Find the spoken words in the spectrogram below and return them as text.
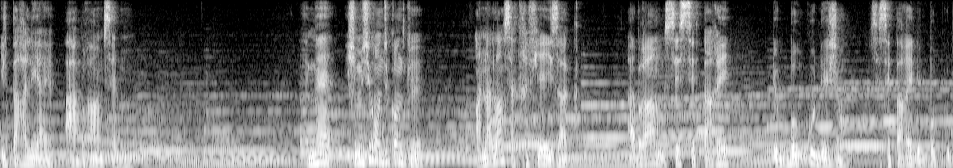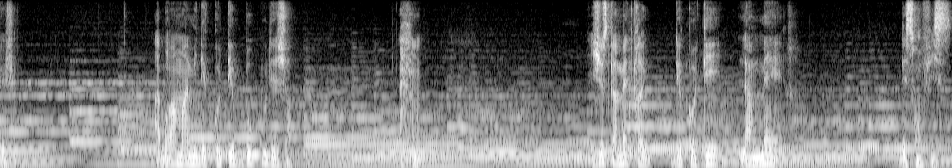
Il parlait à Abraham seulement. Mais je me suis rendu compte que, en allant sacrifier Isaac, Abraham s'est séparé de beaucoup de gens. S'est séparé de beaucoup de gens. Abraham a mis de côté beaucoup de gens. Jusqu'à mettre de côté la mère son fils.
